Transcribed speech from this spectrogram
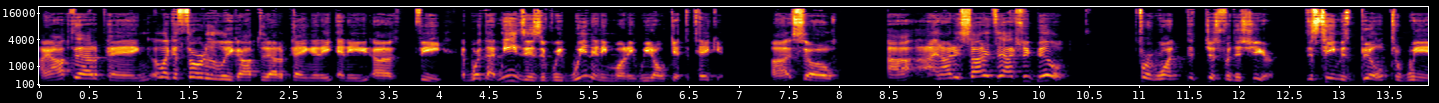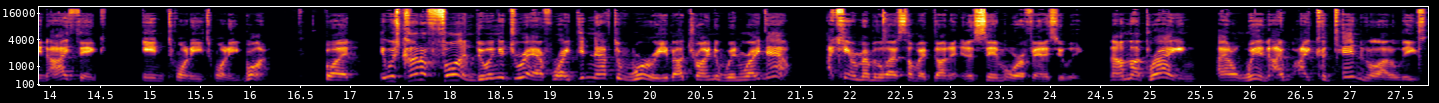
I opted out of paying. Like a third of the league opted out of paying any any uh, fee, and what that means is if we win any money, we don't get to take it. Uh, so, uh, and I decided to actually build for one just for this year. This team is built to win. I think in 2021, but it was kind of fun doing a draft where I didn't have to worry about trying to win right now. I can't remember the last time I've done it in a sim or a fantasy league. Now, I'm not bragging. I don't win. I, I contend in a lot of leagues,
